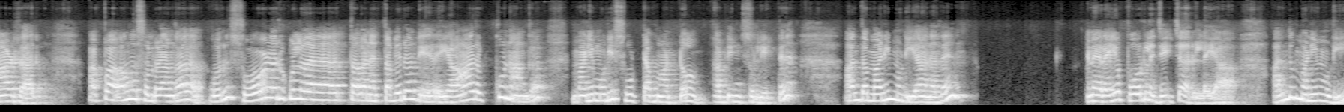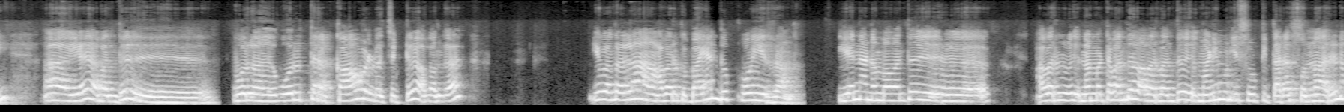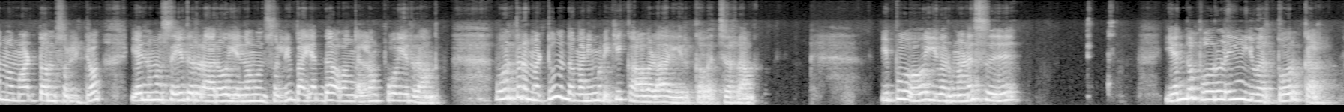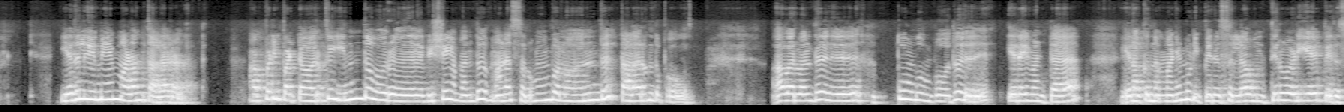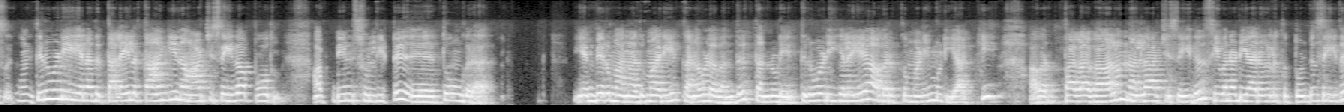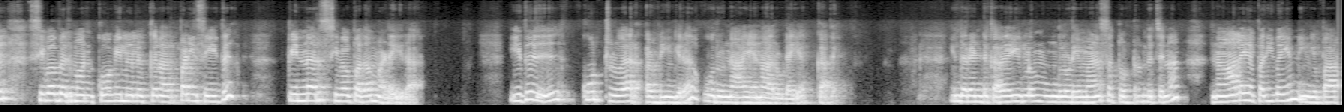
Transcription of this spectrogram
நாடுறாரு. அப்ப அவங்க சொல்றாங்க ஒரு சோழருக்குலத்தவனை தவிர வேற யாருக்கும் நாங்க மணிமுடி சூட்ட மாட்டோம் அப்படின்னு சொல்லிட்டு அந்த மணிமுடியானது நிறைய போர்ல ஜெயிச்சார் இல்லையா அந்த மணிமுடி வந்து ஒரு ஒருத்தரை காவல் வச்சுட்டு அவங்க இவங்க எல்லாம் அவருக்கு பயந்து போயிடுறாங்க. ஏன்னா நம்ம வந்து அவர் நம்மகிட்ட வந்து அவர் வந்து மணிமுடி சூட்டி தர சொன்னாரு. நம்ம மாட்டோம்னு சொல்லிட்டோம். என்னமோ செய்துடுறாரோ என்னமோன்னு சொல்லி பயந்து அவங்க எல்லாம் போயிடுறாங்க. ஒருத்தரை மட்டும் இந்த மணிமுடிக்கு காவலா இருக்க வச்சிடுறாங்க. இப்போ இவர் மனசு எந்த பொருளையும் இவர் தோற்கல். எதுலையுமே மனம் தளரல. அப்படிப்பட்டவருக்கு இந்த ஒரு விஷயம் வந்து மனசு ரொம்ப நொந்து தளர்ந்து போகுது. அவர் வந்து தூங்கும் போது இறைவன்கிட்ட எனக்கு இந்த மணிமுடி பெருசு இல்ல உன் திருவடியே பெருசு. உன் திருவடி எனது தலையில தாங்கி நான் ஆட்சி செய்தா போதும் அப்படின்னு சொல்லிட்டு தூங்குறார். எம்பெருமான் அது மாதிரியே கனவுல வந்து தன்னுடைய திருவடிகளையே அவருக்கு மணிமுடியாக்கி அவர் பல காலம் நல்லாட்சி செய்து சிவனடியார்களுக்கு தொண்டு செய்து சிவபெருமான் கோவில்களுக்கு நற்பணி செய்து பின்னர் சிவபதம் அடைகிறார். இது கூற்றுவர் அப்படிங்கிற ஒரு நாயனாருடைய கதை. இந்த ரெண்டு கதைகளும் உங்களுடைய மனசை தொட்டிருந்துச்சுன்னா நாளைய பதிவையும் நீங்க பார்க்க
